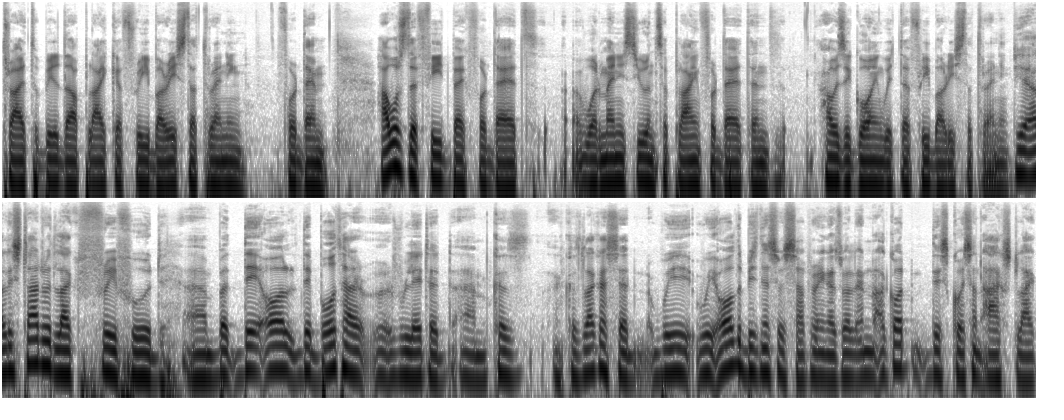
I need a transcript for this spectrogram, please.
tried to build up like a free barista training for them. How was the feedback for that? Were many students applying for that and how is it going with the free barista training? Yeah i'll start with like free food um, but they all they both are related because um, because like i said we we all the business was suffering as well and i got this question asked like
